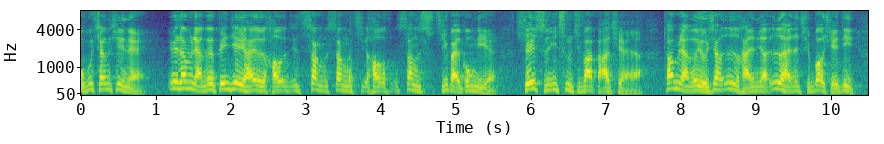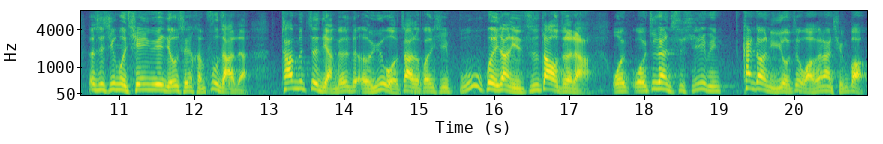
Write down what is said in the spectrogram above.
我不相信呢、因为他们两个边界还有好上上好上几百公里，随时一触即发打起来啊！他们两个有像日韩一样，日韩的情报协定，那是经过签约流程很复杂的。他们这两个的尔虞我诈的关系不会让你知道的啦。我我就算是习近平。看到你有这瓦格纳情报，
